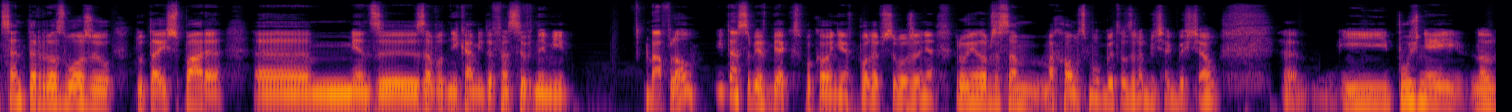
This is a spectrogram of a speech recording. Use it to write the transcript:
center rozłożył tutaj szparę e, między zawodnikami defensywnymi Buffalo i ten sobie wbiegł spokojnie w pole przyłożenia. Równie dobrze sam Mahomes mógłby to zrobić, jakby chciał. E, I później, no,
